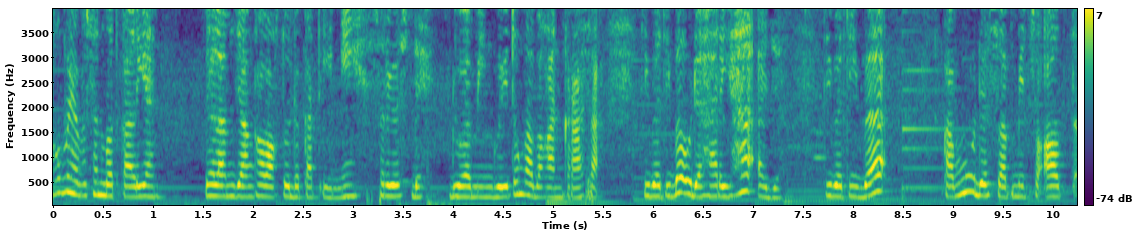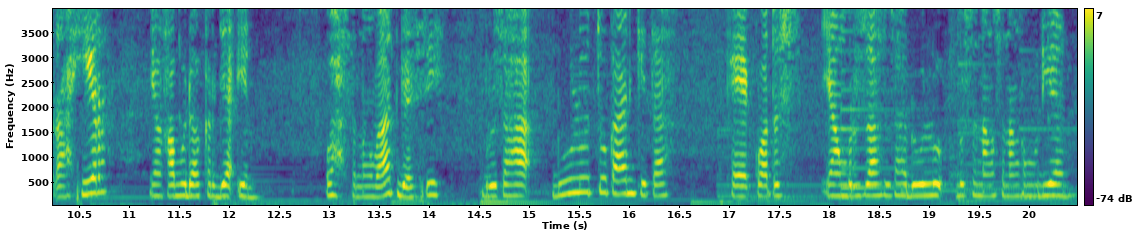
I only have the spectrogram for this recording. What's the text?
Aku punya pesan buat kalian. Dalam jangka waktu dekat ini, serius deh, dua minggu itu gak bakalan kerasa. Tiba-tiba udah hari H aja. Tiba-tiba kamu udah submit soal terakhir yang kamu udah kerjain. Wah, seneng banget gak sih? Berusaha dulu tuh kan kita. Kayak kuates yang berusaha susah dulu, bersenang-senang kemudian.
